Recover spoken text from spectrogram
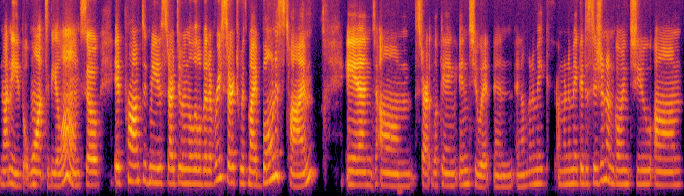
Not need, but want to be alone. So it prompted me to start doing a little bit of research with my bonus time and um, start looking into it. And, and I'm gonna make I'm gonna make a decision. I'm going to um,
